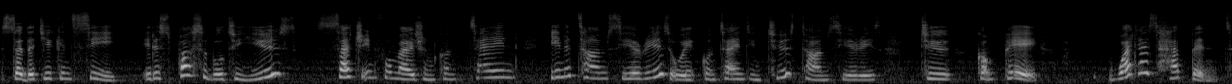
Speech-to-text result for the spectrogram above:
so that you can see it is possible to use such information contained in a time series or contained in two time series to compare what has happened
